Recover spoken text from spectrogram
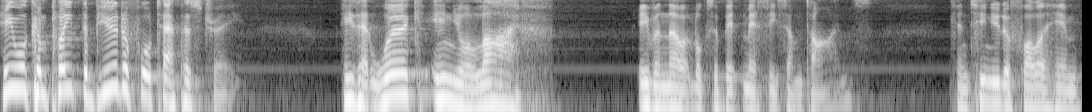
He will complete the beautiful tapestry. He's at work in your life, even though it looks a bit messy sometimes. Continue to follow Him,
